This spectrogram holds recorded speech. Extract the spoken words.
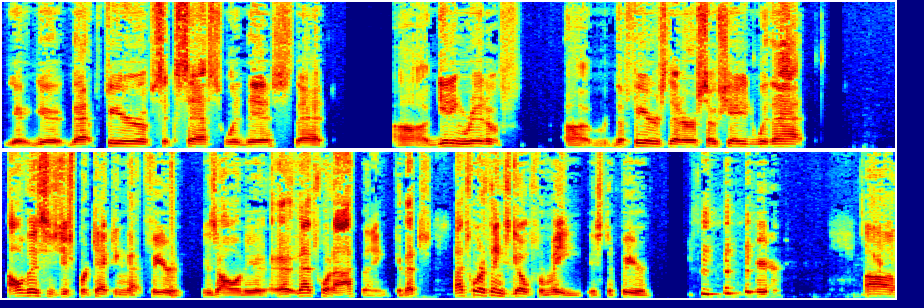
You, you, that fear of success with this, that uh, getting rid of uh, the fears that are associated with that, all this is just protecting that fear is all it is. Uh, that's what I think. That's that's where things go for me is to fear. fear. Uh,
